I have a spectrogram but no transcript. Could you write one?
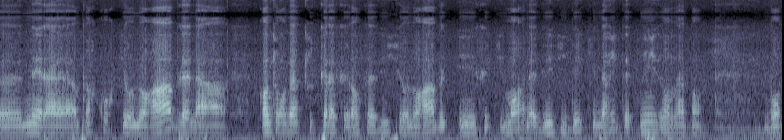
euh, mais elle a un parcours qui est honorable, elle a, quand on regarde tout ce qu'elle a fait dans sa vie, c'est honorable, et effectivement, elle a des idées qui méritent d'être mises en avant. Bon,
